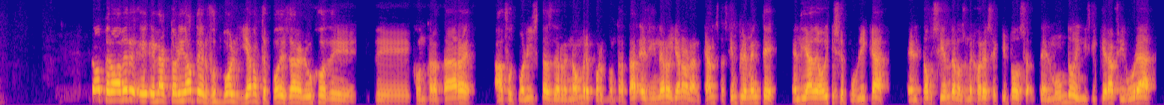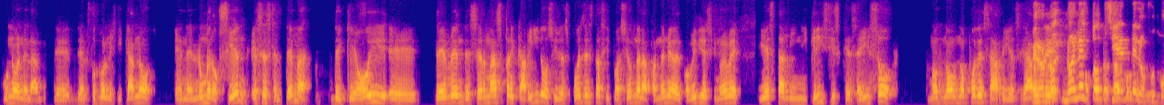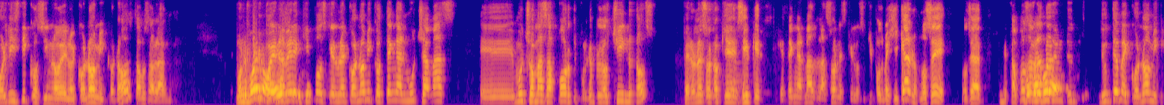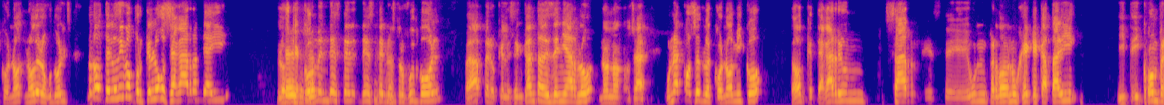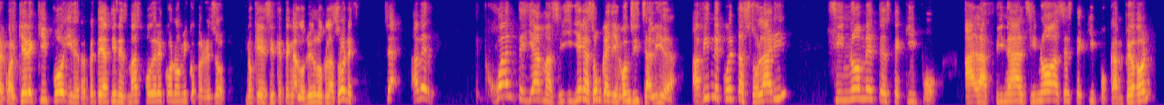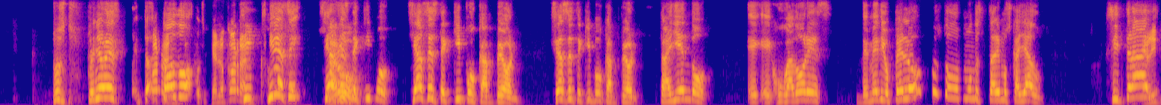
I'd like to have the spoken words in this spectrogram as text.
No, pero a ver, en la actualidad del fútbol ya no te puedes dar el lujo de, de contratar a futbolistas de renombre por contratar, el dinero ya no le alcanza. Simplemente el día de hoy se publica el top 100 de los mejores equipos del mundo y ni siquiera figura uno en el, del fútbol mexicano en el número 100. Ese es el tema, de que hoy eh, deben de ser más precavidos y después de esta situación de la pandemia del COVID-19 y esta mini crisis que se hizo, no, no, no puedes arriesgar. Pero no, no en el top 100 de lo futbolístico, sino de lo económico, ¿no? Estamos hablando. Porque bueno, pueden haber equipos que en lo económico tengan mucha más, eh, mucho más aporte, por ejemplo, los chinos, pero eso no quiere decir que, que, tengan más blasones que los equipos mexicanos, no sé. O sea, estamos hablando de, un tema económico, no, no de los futbolistas. No, te lo digo porque luego se agarran de ahí los que comen de este, de este nuestro fútbol, ¿verdad? pero que les encanta desdeñarlo. No, no, o sea, una cosa es lo económico, ¿no? Que te agarre un zar, este, un, perdón, un jeque catarí y, y, compre cualquier equipo y de repente ya tienes más poder económico, pero eso no quiere decir que tengas los mismos blasones. O sea, a ver, Juan te llamas y llegas a un callejón sin salida. A fin de cuentas, Solari, si no mete este equipo a la final, si no hace este equipo campeón, pues señores, todo. Que lo corran. Si, hace, este equipo, si hace este equipo campeón, si hace este equipo campeón, trayendo eh, eh, jugadores de medio pelo, pues todo el mundo estaremos callados. Si trae,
